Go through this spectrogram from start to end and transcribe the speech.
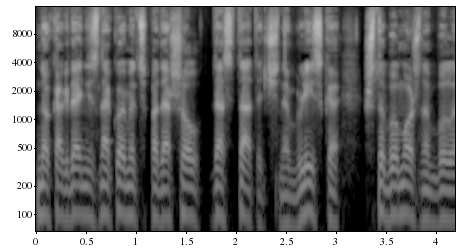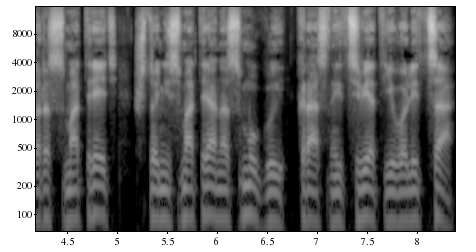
Но когда незнакомец подошел достаточно близко, чтобы можно было рассмотреть, что, несмотря на смуглый красный цвет его лица,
